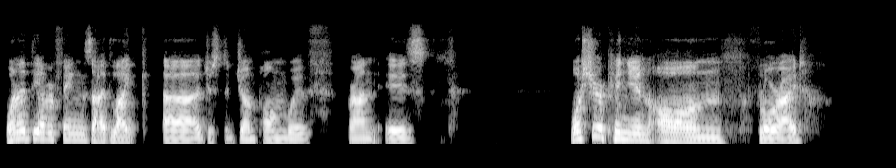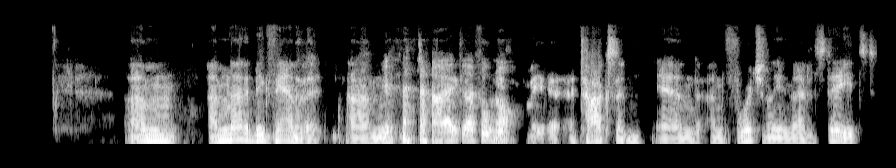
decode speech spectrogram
One of the other things I'd like uh, just to jump on with, Brant, is what's your opinion on fluoride? Um, I'm not a big fan of it. Um, I, I thought not. A, a toxin, and unfortunately, in the United States,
